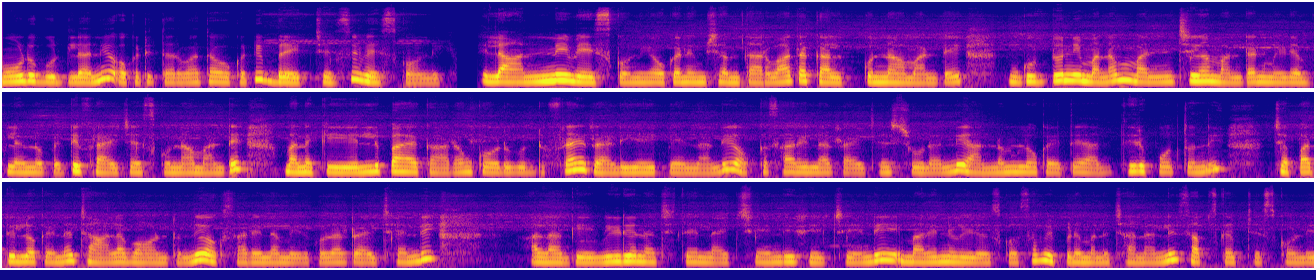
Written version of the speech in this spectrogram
మూడు గుడ్లని ఒకటి తర్వాత ఒకటి బ్రేక్ చేసి వేసుకోండి. ఇలా అన్నీ వేసుకొని ఒక నిమిషం తర్వాత కలుపుకున్నామంటే గుడ్డుని మనం మంచిగా మంటన్ మీడియం ఫ్లేమ్లో పెట్టి ఫ్రై చేసుకున్నామంటే మనకి ఎల్లిపాయ కారం కోడిగుడ్డు ఫ్రై రెడీ అయిపోయిందండి. ఒక్కసారి ఇలా ట్రై చేసి చూడండి. అన్నంలోకి అయితే అదిరిపోతుంది. చపాతీలోకైనా చాలా బాగుంటుంది. ఒకసారి ఇలా మీరు కూడా ట్రై చేయండి. అలాగే వీడియో నచ్చితే లైక్ చేయండి షేర్ చేయండి. మరిన్ని వీడియోస్ కోసం ఇప్పుడే మన ఛానల్ని సబ్స్క్రైబ్ చేసుకోండి.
